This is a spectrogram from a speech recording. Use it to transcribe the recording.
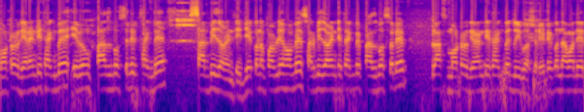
মোটর গ্যারান্টি থাকবে এবং পাঁচ বছরের থাকবে সার্ভিস ওয়ারেন্টি যে কোনো প্রবলেম হবে সার্ভিস ওয়ারেন্টি থাকবে পাঁচ বছরের প্লাস মোটর গ্যারান্টি থাকবে দুই বছর এটা কিন্তু আমাদের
